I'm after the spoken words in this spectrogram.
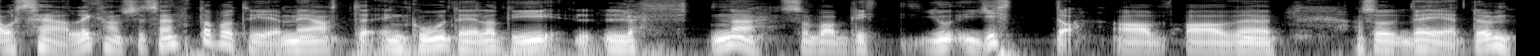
og særlig kanskje Senterpartiet, med at en god del av de løftene som var blitt gitt da, av, av eh, altså Vedum,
